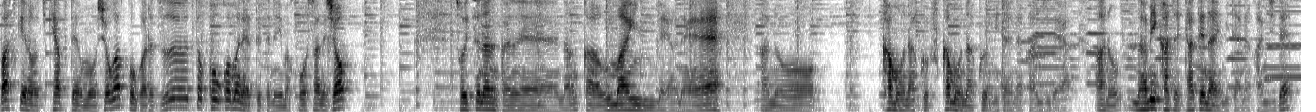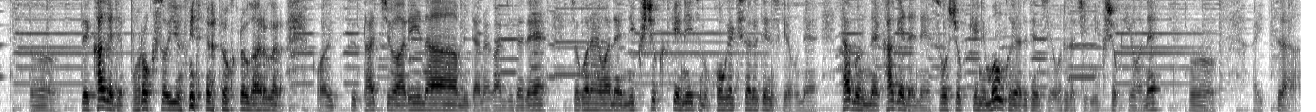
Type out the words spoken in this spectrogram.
バスケのキャプテンも小学校からずっと高校までやっててね今高3でしょ。そいつなんかねなんかうまいんだよね。あのかもなく不可もなくみたいな感じであの波風立てないみたいな感じで、うん、で陰でボロクソ言うみたいなところがあるからこいつたち悪いなみたいな感じでね。そこら辺はね肉食系にいつも攻撃されてるんですけどね。多分ね陰でね草食系に文句言われてるんですよ。俺たち肉食系はね、うん、あいつら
